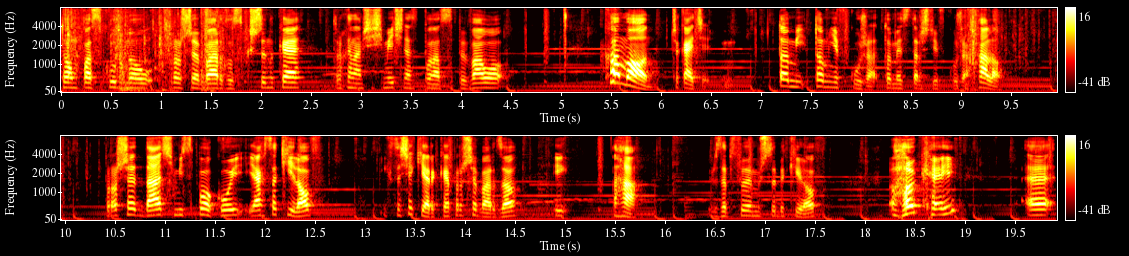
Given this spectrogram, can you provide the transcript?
Tą paskudną, proszę bardzo, skrzynkę. Trochę nam się śmieci nas ponasypywało. Come on! Czekajcie. To, mi, to mnie wkurza. To mnie strasznie wkurza. Halo. Proszę dać mi spokój. Ja chcę kill off. I chcę siekierkę, proszę bardzo. I... Aha. Już zepsułem już sobie kill off. Okej. E,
